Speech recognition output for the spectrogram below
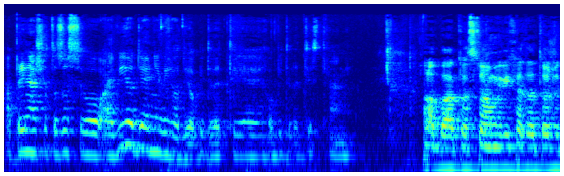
a prináša to so sebou aj výhody a nevýhody obidve tie, obidve tie strany. Alebo ako z toho mi vychádza to, že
